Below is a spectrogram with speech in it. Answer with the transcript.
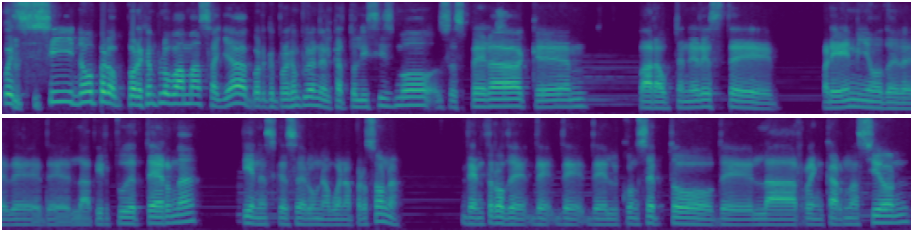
Pues sí, no, pero por ejemplo va más allá, porque por ejemplo en el catolicismo se espera que para obtener este premio de, la virtud eterna, tienes que ser una buena persona. Dentro del concepto de la reencarnación,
